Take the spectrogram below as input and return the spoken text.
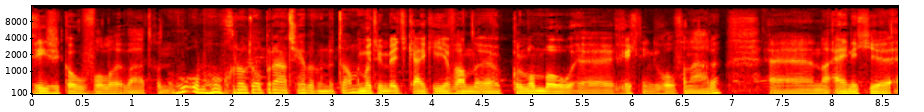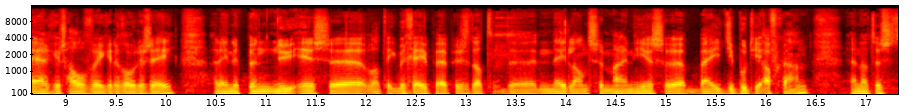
risicovolle wateren. Hoe, om hoe grote operatie hebben we het dan? Dan moet u een beetje kijken hier van Colombo richting de Golf van Aden. dan eindig je ergens halverwege de Rode Zee. Alleen het punt nu is, wat ik begrepen heb... is dat de Nederlandse mariniers bij Djibouti afgaan. En dat is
